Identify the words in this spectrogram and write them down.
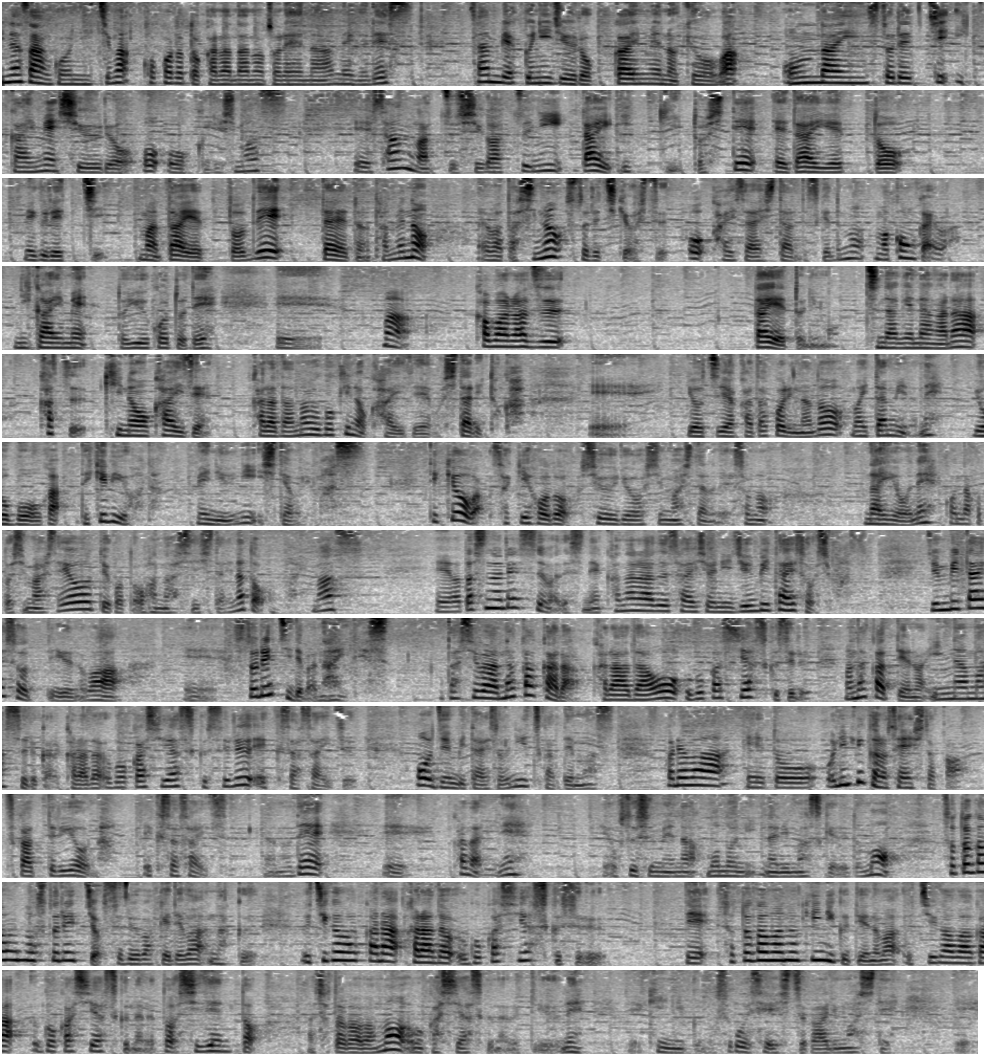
皆さんこんにちは。心と体のトレーナーめぐです。326回目の今日はオンラインストレッチ1回目終了をお送りします。3月4月に第1期としてダイエットメグレッチ、まあ、ダイエットでダイエットのための私のストレッチ教室を開催したんですけども、まあ、今回は2回目ということで、えー、まあ変わらずダイエットにもつなげながらかつ機能改善体の動きの改善をしたりとか、えー、腰痛や肩こりなど、まあ、痛みのね予防ができるようなメニューにしております。で今日は先ほど終了しましたのでその内容をねこんなことしましたよということをお話ししたいなと思います、えー、私のレッスンはですね必ず最初に準備体操をします。準備体操っていうのは、えー、ストレッチではないです。私は中から体を動かしやすくする、まあ、中っていうのはインナーマッスルから体を動かしやすくするエクササイズを準備体操に使っています。これは、えーと、オリンピックの選手とか使ってるようなエクササイズなので、えー、かなりねおすすめなものになりますけれども外側のストレッチをするわけではなく内側から体を動かしやすくするで外側の筋肉っていうのは内側が動かしやすくなると自然と外側も動かしやすくなるっていうね筋肉のすごい性質がありまして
